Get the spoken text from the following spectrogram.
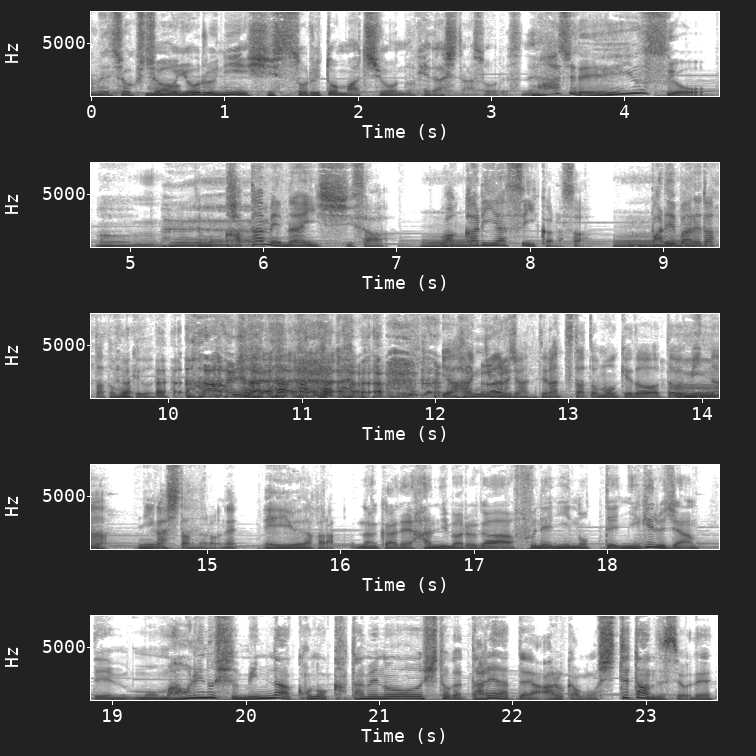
えめちゃくちゃ。もう夜にひっそりと街を抜け出したそうですね、マジで英雄っすよ。うん。でも固めないしさ分かりやすいからさバレバレだったと思うけどね。いや。ハンニバルじゃんってなってたと思うけど多分みんな逃がしたんだろうね英雄だから。なんかねハンニバルが船に乗って逃げるじゃん。でもう周りの人みんなこの固めの人が誰だってあるかもう知ってたんですよね。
